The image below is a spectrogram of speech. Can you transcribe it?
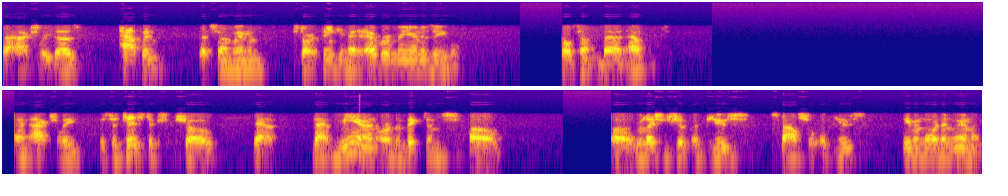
That actually does happen, that some women start thinking that every man is evil because something bad happens. And actually, the statistics show that that men are the victims of uh, relationship abuse, spousal abuse, even more than women.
